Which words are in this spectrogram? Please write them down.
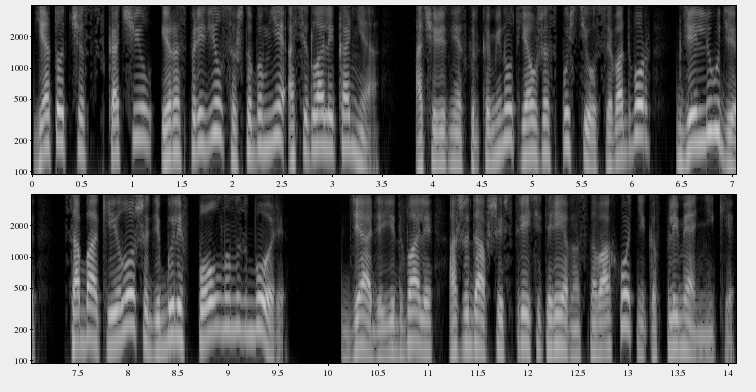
Я тотчас вскочил и распорядился, чтобы мне оседлали коня, а через несколько минут я уже спустился во двор, где люди, собаки и лошади были в полном сборе. Дядя, едва ли ожидавший встретить ревностного охотника в племяннике,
